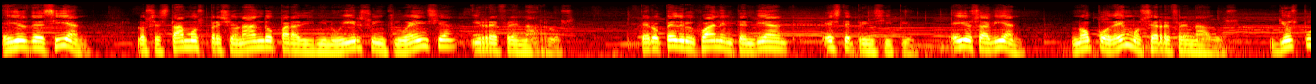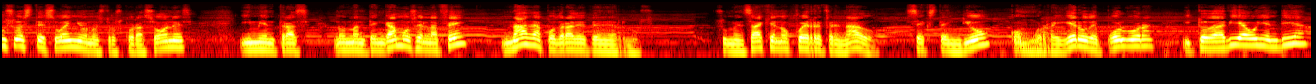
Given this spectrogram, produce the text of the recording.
ellos decían, los estamos presionando para disminuir su influencia y refrenarlos. Pero Pedro y Juan entendían este principio. Ellos sabían, no podemos ser refrenados. Dios puso este sueño en nuestros corazones y mientras nos mantengamos en la fe, nada podrá detenernos. Su mensaje no fue refrenado, se extendió como reguero de pólvora y todavía hoy en día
